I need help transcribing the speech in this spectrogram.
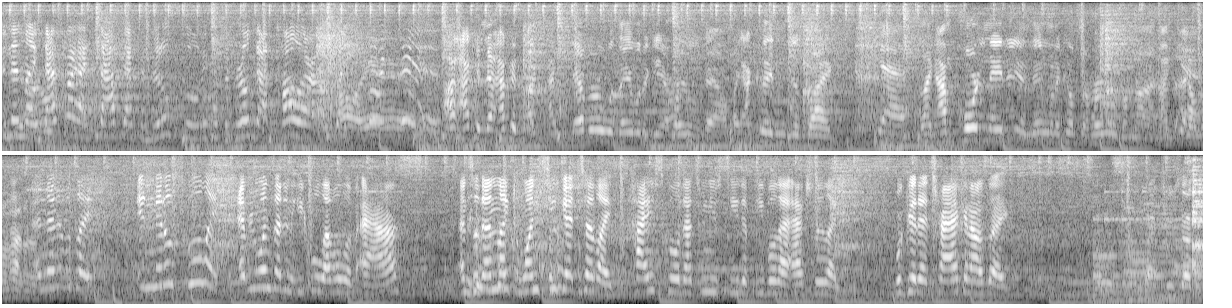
And then like that's why I stopped after middle school because the girls got taller. I was like, Oh, yeah, yeah. this. I, I could, I could, I, I never was able to get hurdles down. Like I couldn't just like, Yeah. like I'm coordinated, and then when it comes to hurdles, I'm not. I, I don't know how to. And then it was like in middle school, like everyone's at an equal level of ass. And so then like once you get to like high school, that's when you see the people that actually like were good at track. And I was like, Got two sets of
